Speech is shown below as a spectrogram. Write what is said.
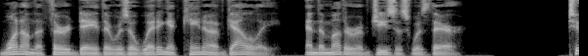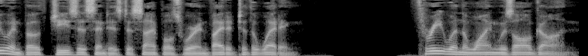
1 On the third day there was a wedding at Cana of Galilee, and the mother of Jesus was there. 2 And both Jesus and his disciples were invited to the wedding. 3 When the wine was all gone,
